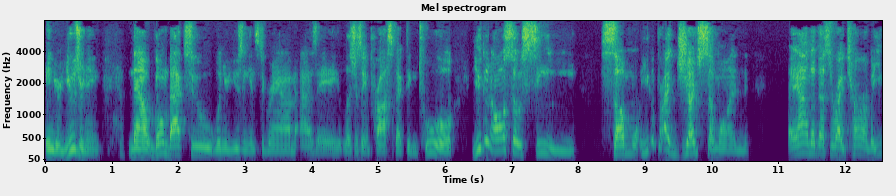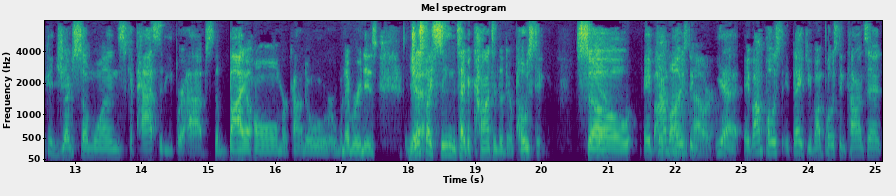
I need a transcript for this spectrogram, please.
in your username. Now, going back to when you're using Instagram as a, let's just say, a prospecting tool, you can also see some, you can probably judge someone and I don't know if that's the right term, but you could judge someone's capacity perhaps to buy a home or condo or whatever it is just by seeing the type of content that they're posting. So if Their I'm posting, power. yeah, if I'm posting, thank you. If I'm posting content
